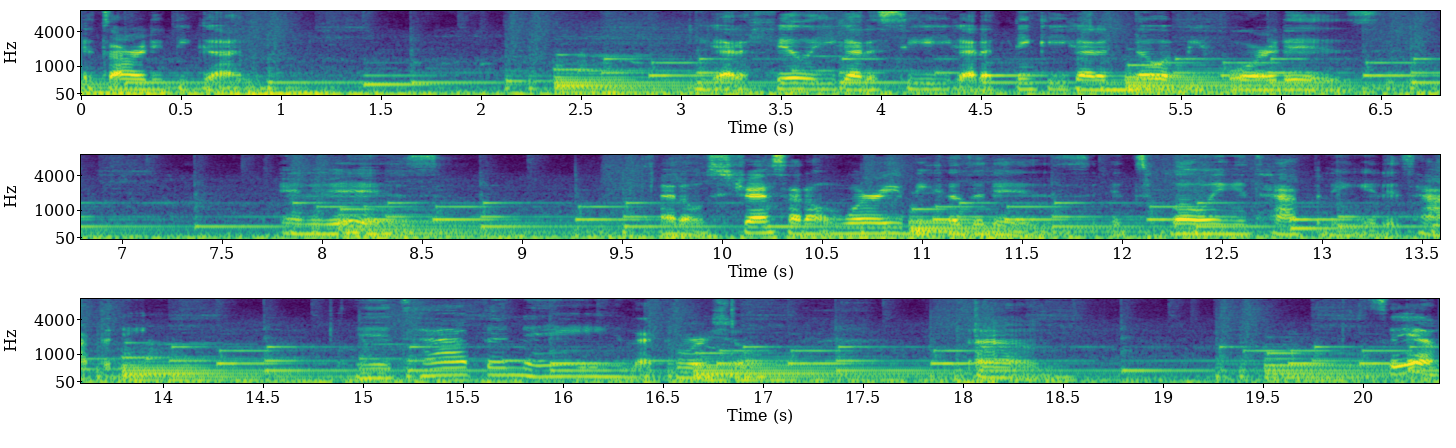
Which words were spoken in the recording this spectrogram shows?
It's already begun. You got to feel it. You got to see it. You got to think it. You got to know it before it is. And it is. I don't stress. I don't worry because it is. It's flowing. It's happening. It is happening. It's happening. That commercial. Um, so, yeah.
